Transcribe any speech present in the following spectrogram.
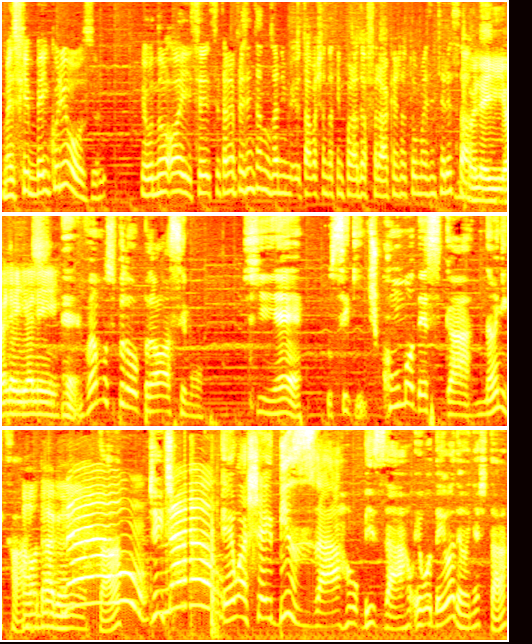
Mas fiquei bem curioso. Eu não. Olha, você tá me apresentando uns animes. Eu tava achando a temporada fraca, já tô mais interessado. Olha aí, olha aí, olha aí. É, vamos pro próximo, que é o seguinte: Kumo desu ga nanika, Ah, o da aranha. tá? Gente, Não! eu achei bizarro, bizarro. Eu odeio aranhas, tá?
